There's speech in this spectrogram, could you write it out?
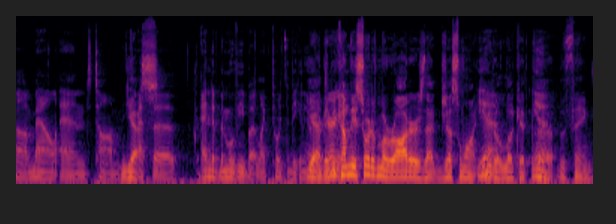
uh, Mal and Tom Yes. at the end of the movie, but like towards the beginning Yeah, of they their become these sort of marauders that just want you to look at the, Yeah. the thing.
